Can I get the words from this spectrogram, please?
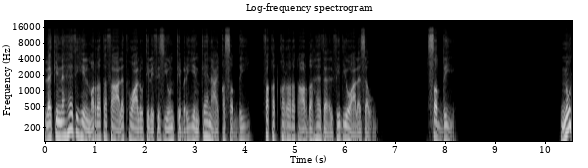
لكن هذه المرة فعلته على تلفزيون كبري كان عق صدي فقد قررت عرض هذا الفيديو على زوج. صدي. نون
